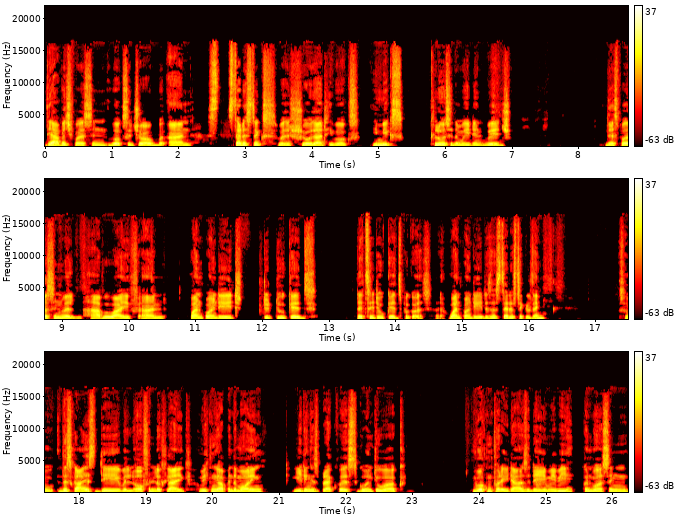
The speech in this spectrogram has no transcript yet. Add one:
the average person works a job and statistics will show that he works he makes close to the median wage. This person will have a wife and 1.8 to 2 kids let's say two kids because 1.8 is a statistical thing. So this guy's day will often look like waking up in the morning, eating his breakfast, going to work, working for eight hours a day, maybe conversing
